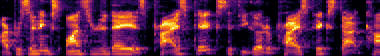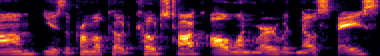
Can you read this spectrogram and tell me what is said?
our presenting sponsor today is Prize Picks. If you go to prizepicks.com, use the promo code Coach Talk, all one word with no space.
